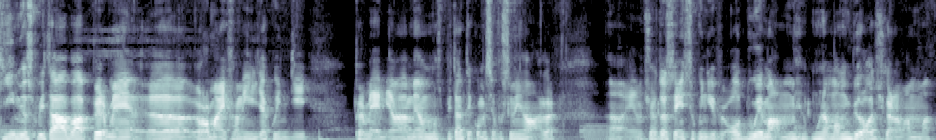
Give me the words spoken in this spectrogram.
chi mi ospitava per me uh, ormai famiglia, quindi per me mia, mia mamma ospitante è come se fosse mia madre, uh, in un certo senso, quindi ho due mamme, una mamma biologica e una mamma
